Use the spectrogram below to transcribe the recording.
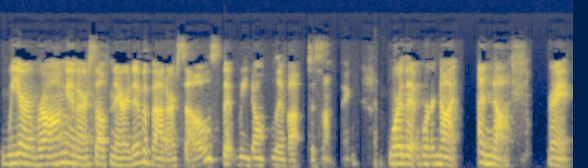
We are wrong in our self narrative about ourselves, that we don't live up to something, or that we're not enough, right?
